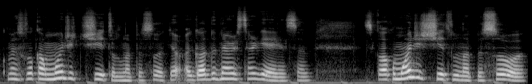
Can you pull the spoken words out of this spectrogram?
começa a colocar um monte de título na pessoa, que é igual do Daenerys Targaryen, sabe? Você coloca um monte de título na pessoa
